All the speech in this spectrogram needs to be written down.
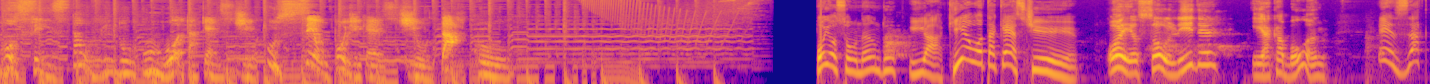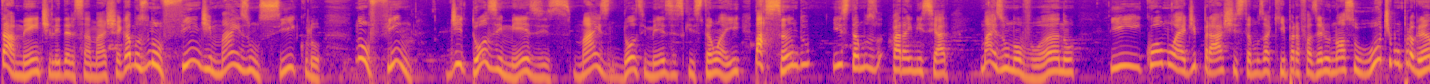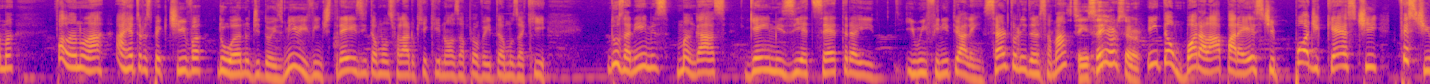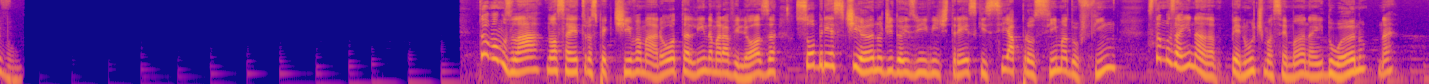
Você está ouvindo o Otacast, o seu podcast otaku. Oi, eu sou o Nando e aqui é o Otacast. Oi, eu sou o líder e acabou o ano. Exatamente, líder Samar. Chegamos no fim de mais um ciclo, no fim de 12 meses, mais 12 meses que estão aí passando e estamos para iniciar mais um novo ano. E como é de praxe, estamos aqui para fazer o nosso último programa falando lá a retrospectiva do ano de 2023. Então vamos falar o que, que nós aproveitamos aqui dos animes, mangás, games e etc. E, e o infinito e além, certo, líder Samar? Sim, senhor, senhor. Então bora lá para este podcast festivo. Então vamos lá, nossa retrospectiva marota, linda, maravilhosa, sobre este ano de 2023 que se aproxima do fim. Estamos aí na penúltima semana aí do ano, né?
